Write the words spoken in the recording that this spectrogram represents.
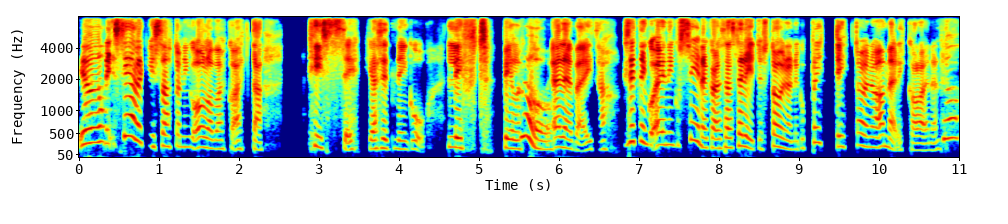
Joo, joo. Niin sielläkin saattoi niin olla vaikka, että hissi ja sitten niinku lift, pilkku, Joo. elevator. Sitten niinku ei niinku siinäkään sitä selitys. Toinen on niinku britti, toinen on amerikkalainen. Joo,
